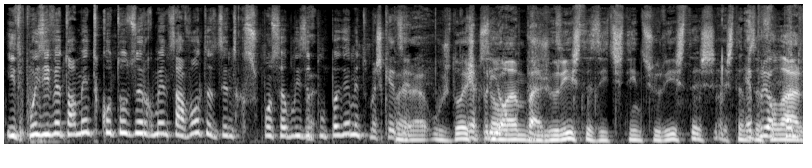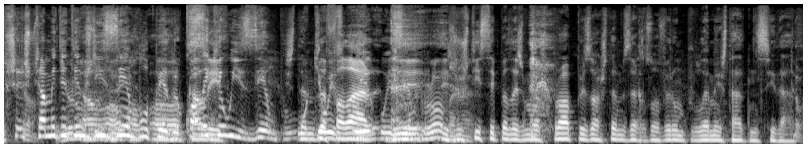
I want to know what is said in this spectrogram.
e depois, eventualmente, com todos os argumentos à volta, dizendo que se responsabiliza pelo pagamento. Mas quer Para dizer, os dois é que são ambos juristas e distintos juristas, estamos é a falar. Especialmente em termos de exemplo, Pedro. Qual é que é o exemplo? Estamos a falar de justiça pelas mãos próprias ou estamos a resolver um problema em estado de necessidade? Então,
